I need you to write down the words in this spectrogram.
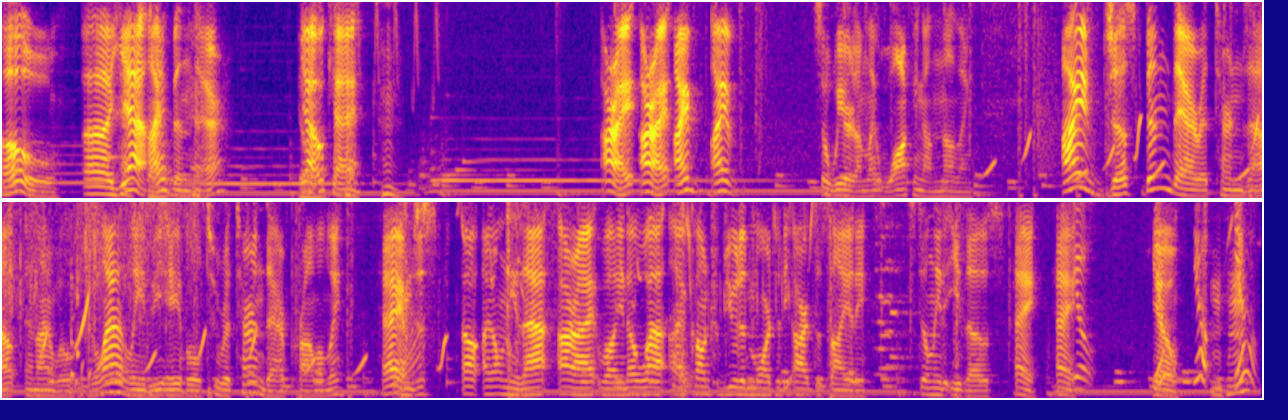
Oh. Uh, yeah, I've been there. Yeah, okay. Alright, alright. I've, I've... So weird, I'm like walking on nothing. I've just been there, it turns out, and I will gladly be able to return there, probably. Hey, I'm just... Oh, I don't need that. Alright, well, you know what? I contributed more to the art society. Still need to eat those. Hey, hey. yo, Yo. yo, Mhm. yo,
